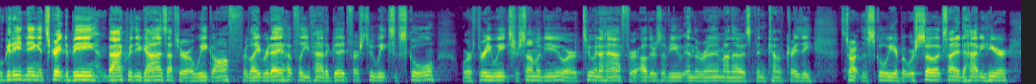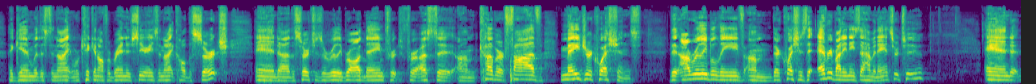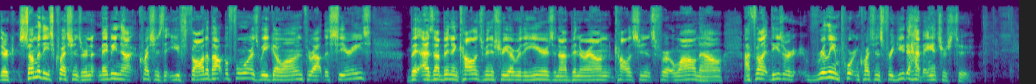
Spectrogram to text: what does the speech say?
Well, good evening. It's great to be back with you guys after a week off for Labor Day. Hopefully, you've had a good first two weeks of school, or three weeks for some of you, or two and a half for others of you in the room. I know it's been kind of crazy start of the school year, but we're so excited to have you here again with us tonight. And we're kicking off a brand new series tonight called The Search. And uh, The Search is a really broad name for, for us to um, cover five major questions that I really believe um, they're questions that everybody needs to have an answer to and there, some of these questions are maybe not questions that you've thought about before as we go on throughout the series. But as I've been in college ministry over the years and I've been around college students for a while now, I feel like these are really important questions for you to have answers to.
